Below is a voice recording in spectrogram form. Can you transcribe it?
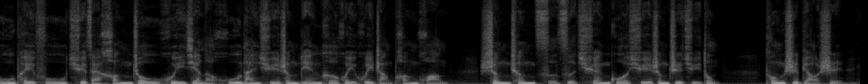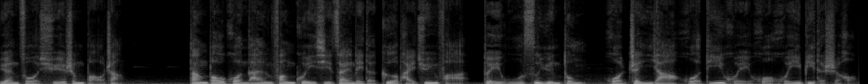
吴佩孚却在衡州会见了湖南学生联合会会长彭黄，声称此次全国学生之举动，同时表示愿做学生保障。当包括南方桂系在内的各派军阀对五四运动或镇压、或诋毁、或回避的时候，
